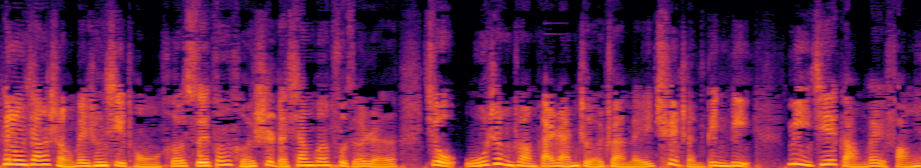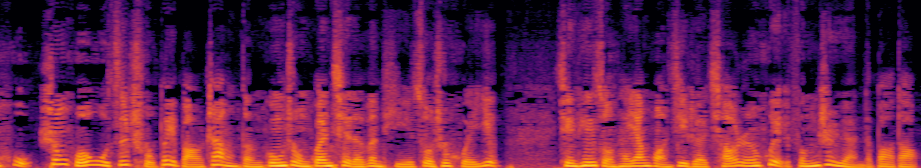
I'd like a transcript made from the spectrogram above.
黑龙江省卫生系统和绥芬河市的相关负责人就无症状感染者转为确诊病例、密接岗位防护、生活物资储备保障等公众关切的问题作出回应。请听总台央广记者乔仁慧、冯志远的报道。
